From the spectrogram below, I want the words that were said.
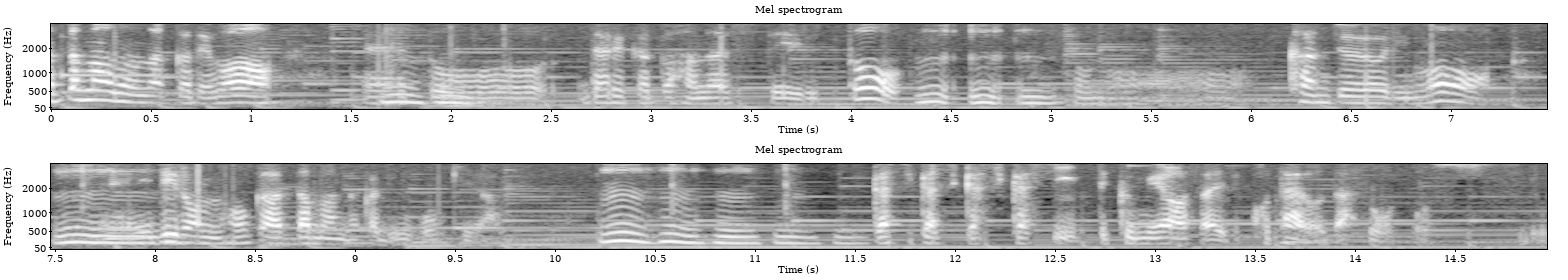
頭の中では、えーとう誰かと話していると、うんうんうん。その感情よりも、うんえー理論の方が頭の中で動き出す。うんうんうんうんガシガシガシガシって組み合わされて答えを出そうとする。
